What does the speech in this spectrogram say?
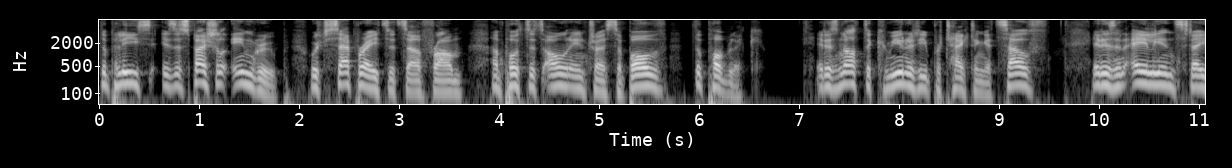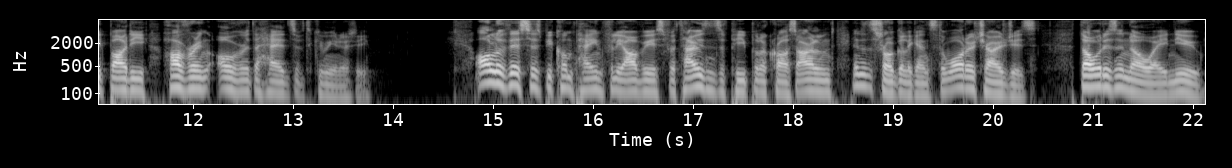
the police is a special in group which separates itself from and puts its own interests above the public. It is not the community protecting itself, it is an alien state body hovering over the heads of the community. All of this has become painfully obvious for thousands of people across Ireland in the struggle against the water charges, though it is in no way new.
